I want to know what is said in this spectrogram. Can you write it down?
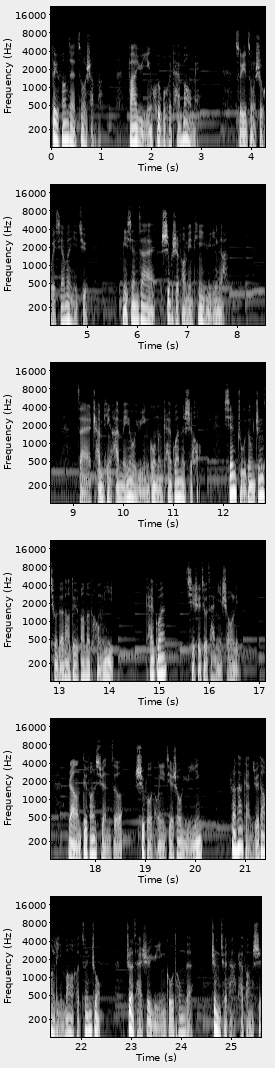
对方在做什么？发语音会不会太冒昧？所以总是会先问一句：“你现在是不是方便听语音啊？”在产品还没有语音功能开关的时候，先主动征求得到对方的同意，开关其实就在你手里，让对方选择是否同意接收语音，让他感觉到礼貌和尊重，这才是语音沟通的正确打开方式。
